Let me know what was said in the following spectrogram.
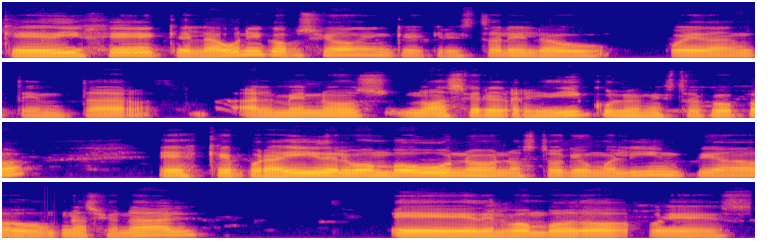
que dije que la única opción en que Cristal y la U puedan tentar al menos no hacer el ridículo en esta copa es que por ahí del bombo 1 nos toque un Olimpia o un Nacional, eh, del bombo 2 pues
